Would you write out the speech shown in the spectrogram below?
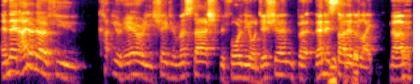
And then I don't know if you cut your hair or you shaved your mustache before the audition, but then it started to like no.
